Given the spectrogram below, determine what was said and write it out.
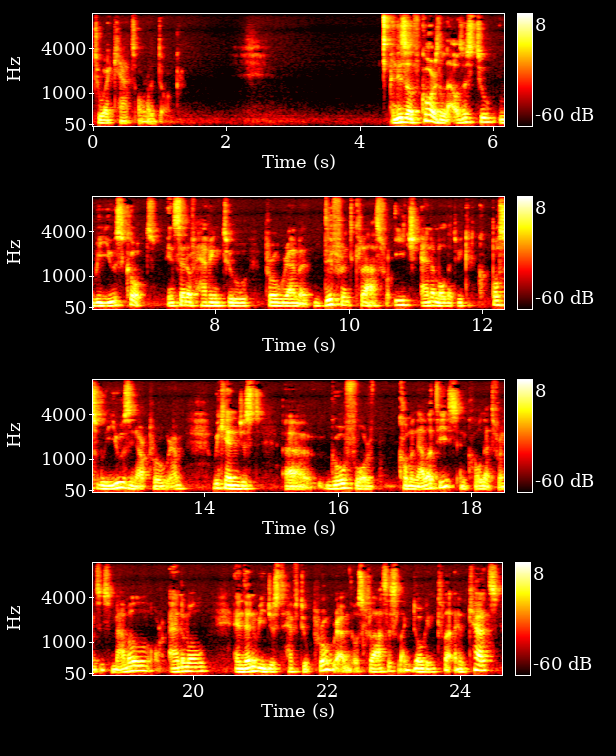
to a cat or a dog. And this, of course, allows us to reuse code. Instead of having to program a different class for each animal that we could possibly use in our program, we can just uh, go for commonalities and call that, for instance, mammal or animal. And then we just have to program those classes like dog and, and cats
